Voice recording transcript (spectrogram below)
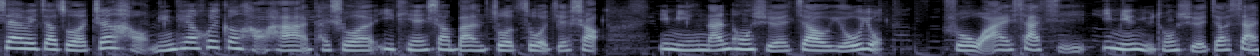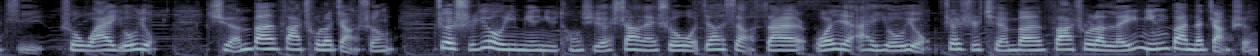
下一位叫做真好，明天会更好哈。他说：“一天上班做自我介绍。”一名男同学叫游泳，说我爱下棋；一名女同学叫下棋，说我爱游泳。全班发出了掌声。这时又有一名女同学上来说：“我叫小三儿，我也爱游泳。”这时全班发出了雷鸣般的掌声。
